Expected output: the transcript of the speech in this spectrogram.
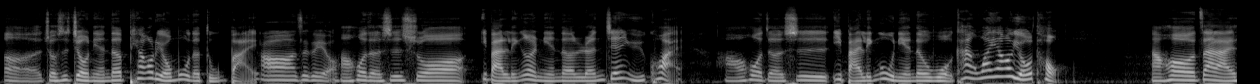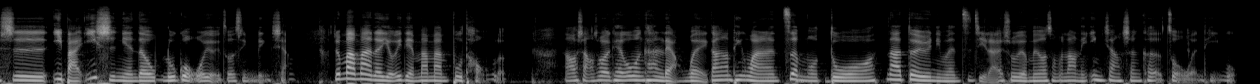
呃九十九年的漂流木的独白啊，这个有啊，或者是说一百零二年的人间愉快，好，或者是一百零五年的我看弯腰油桶。然后再来是一百一十年的，如果我有一座新冰箱，就慢慢的有一点慢慢不同了。然后想说也可以问问看两位，刚刚听完了这么多，那对于你们自己来说，有没有什么让你印象深刻的作文题目？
